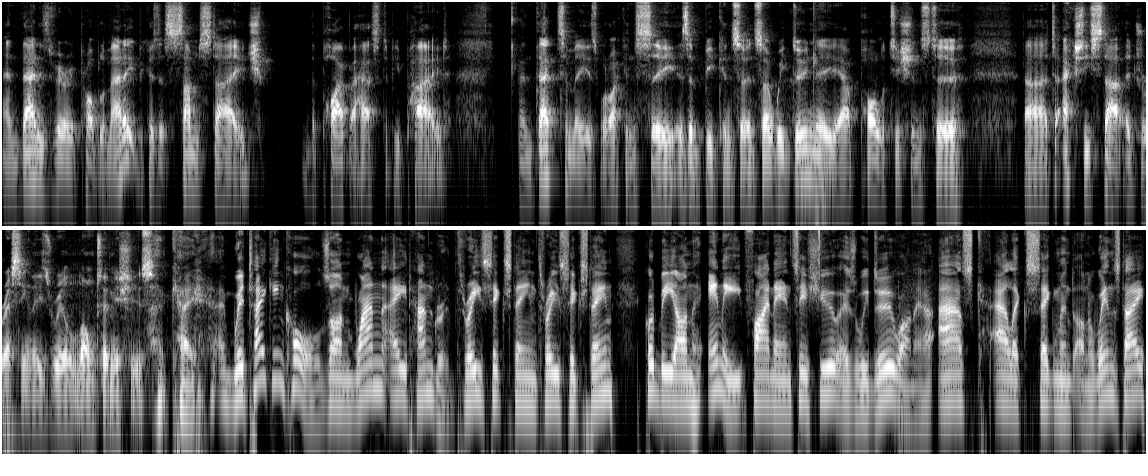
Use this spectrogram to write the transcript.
and that is very problematic because at some stage the piper has to be paid. And that to me is what I can see as a big concern. So we do need our politicians to uh, to actually start addressing these real long term issues. Okay. We're taking calls on 1 800 316 316. Could be on any finance issue, as we do on our Ask Alex segment on a Wednesday.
